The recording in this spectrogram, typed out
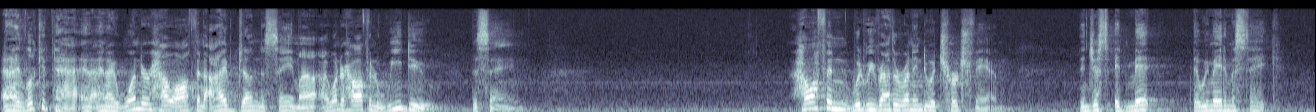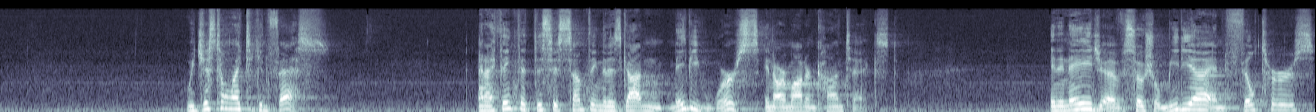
And I look at that and, and I wonder how often I've done the same. I, I wonder how often we do the same. How often would we rather run into a church van than just admit that we made a mistake? We just don't like to confess. And I think that this is something that has gotten maybe worse in our modern context. In an age of social media and filters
